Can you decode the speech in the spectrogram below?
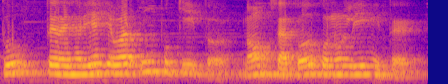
tú te dejarías llevar un poquito, ¿no? O sea, todo con un límite.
